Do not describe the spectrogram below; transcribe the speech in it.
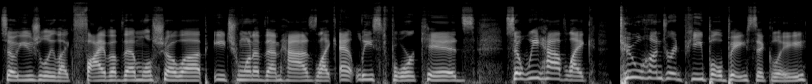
So usually like five of them will show up. Each one of them has like at least four kids. So we have like 200 people basically,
